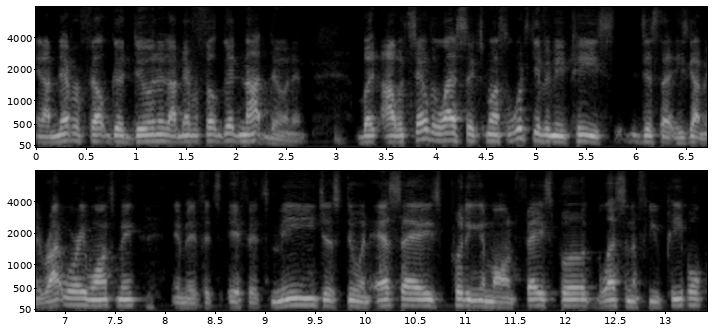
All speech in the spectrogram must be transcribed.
And I've never felt good doing it. I've never felt good not doing it. But I would say over the last six months, the Lord's given me peace, just that He's got me right where He wants me. And if it's if it's me just doing essays, putting them on Facebook, blessing a few people,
